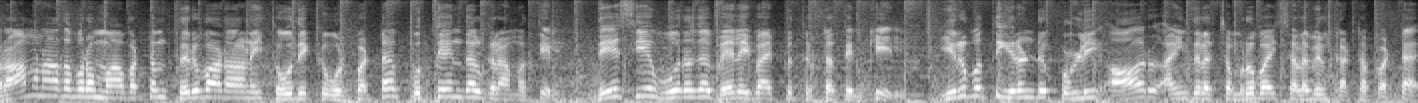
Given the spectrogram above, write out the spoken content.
ராமநாதபுரம் மாவட்டம் திருவாடானை தொகுதிக்கு உட்பட்ட புத்தேந்தல் கிராமத்தில் தேசிய ஊரக வேலைவாய்ப்பு திட்டத்தின் கீழ் இருபத்தி இரண்டு புள்ளி ஆறு ஐந்து லட்சம் ரூபாய் செலவில் கட்டப்பட்ட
